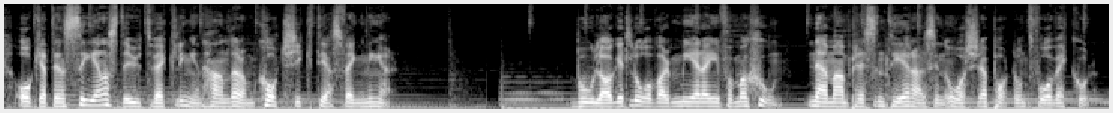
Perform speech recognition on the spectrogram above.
och att den senaste utvecklingen handlar om kortsiktiga svängningar. Bolaget lovar mera information när man presenterar sin årsrapport om två veckor.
